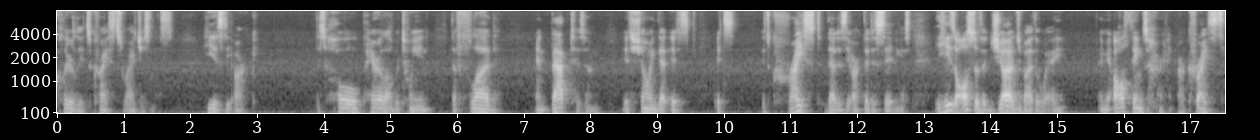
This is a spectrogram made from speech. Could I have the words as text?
Clearly, it's Christ's righteousness. He is the ark. This whole parallel between the flood and baptism is showing that it's it's it's Christ that is the ark that is saving us. He's also the judge, by the way. I mean, all things are, are Christ's.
